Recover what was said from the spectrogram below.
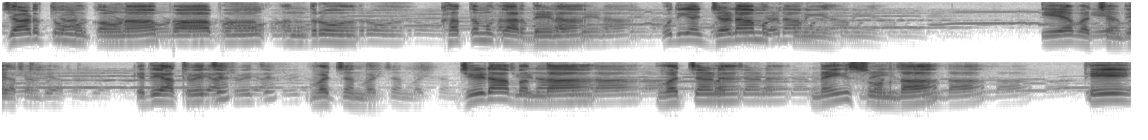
ਜੜ ਤੋਂ ਮੁਕਾਉਣਾ ਪਾਪ ਨੂੰ ਅੰਦਰੋਂ ਖਤਮ ਕਰ ਦੇਣਾ। ਉਹਦੀਆਂ ਜੜਾਂ ਮਕਾਉਣੀਆਂ। ਇਹ ਹੈ ਵਚਨ ਦੇ ਹੱਥ। ਕਿਹਦੇ ਹੱਥ ਵਿੱਚ? ਵਚਨ ਦੇ। ਜਿਹੜਾ ਬੰਦਾ ਵਚਨ ਨਹੀਂ ਸੁਣਦਾ ਤੇ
